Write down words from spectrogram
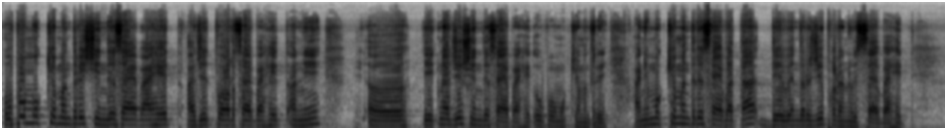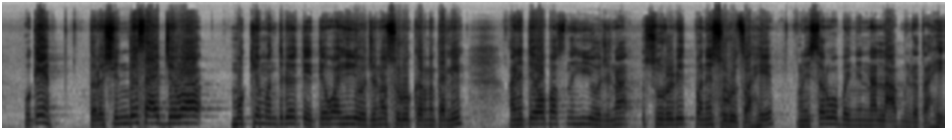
उपमुख्यमंत्री शिंदे साहेब आहेत अजित पवार साहेब आहेत आणि एकनाथजी शिंदे साहेब आहेत उपमुख्यमंत्री. आणि मुख्यमंत्री साहेब आता देवेंद्रजी फडणवीस साहेब आहेत. ओके? तर शिंदे साहेब जेव्हा मुख्यमंत्री होते तेव्हा ही योजना सुरू करण्यात आली आणि तेव्हापासून ही योजना सुरळीतपणे सुरूच आहे आणि सर्व बहिणींना लाभ मिळत आहे.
